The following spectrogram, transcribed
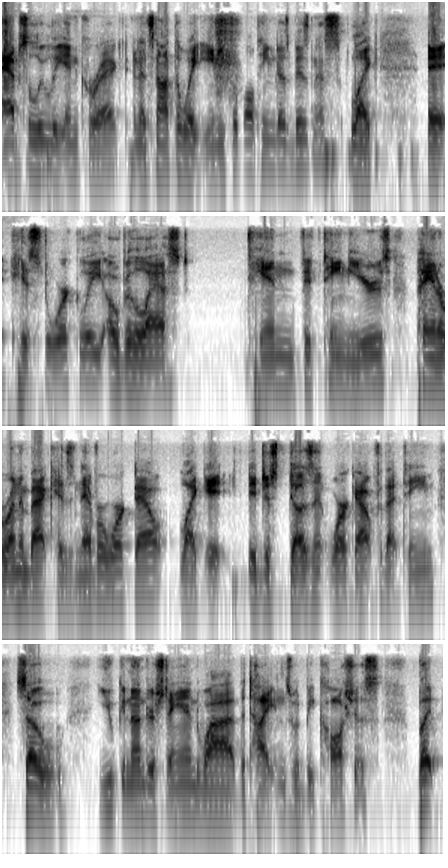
absolutely incorrect, and it's not the way any football team does business. Like, it, historically, over the last 10, 15 years, paying a running back has never worked out. Like, it, it just doesn't work out for that team. So you can understand why the Titans would be cautious. But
